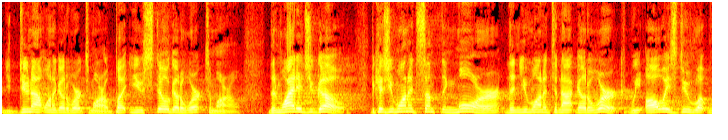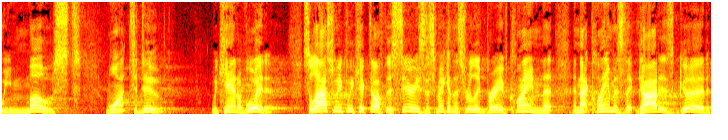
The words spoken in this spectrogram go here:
You do not want to go to work tomorrow, but you still go to work tomorrow. Then why did you go? Because you wanted something more than you wanted to not go to work. We always do what we most want to do, we can't avoid it. So last week we kicked off this series that's making this really brave claim that, and that claim is that God is good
